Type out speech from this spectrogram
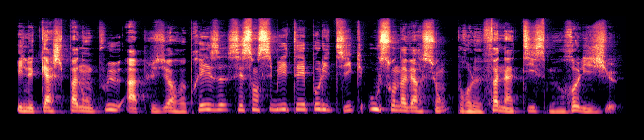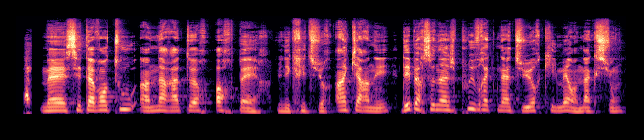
Il ne cache pas non plus à plusieurs reprises ses sensibilités politiques ou son aversion pour le fanatisme religieux. Mais c'est avant tout un narrateur hors pair, une écriture incarnée, des personnages plus vrais que nature qu'il met en action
